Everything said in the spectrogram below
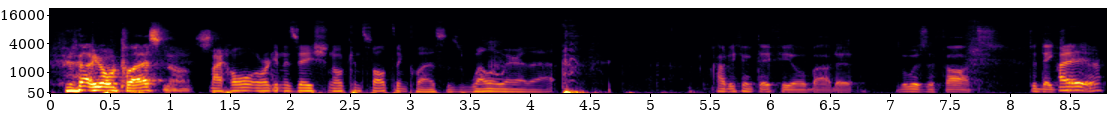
my own class notes. my whole organizational consulting class is well aware of that. How do you think they feel about it? What was the thoughts? Did they I- care?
